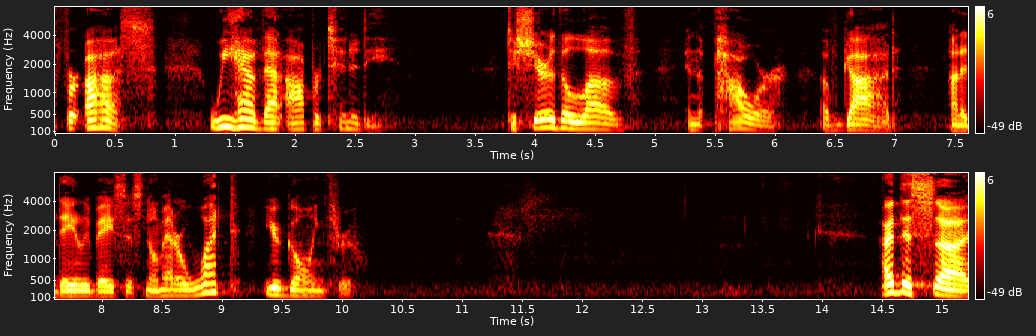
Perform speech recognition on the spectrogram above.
For us, we have that opportunity to share the love and the power of God on a daily basis, no matter what you're going through. I have this, uh,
